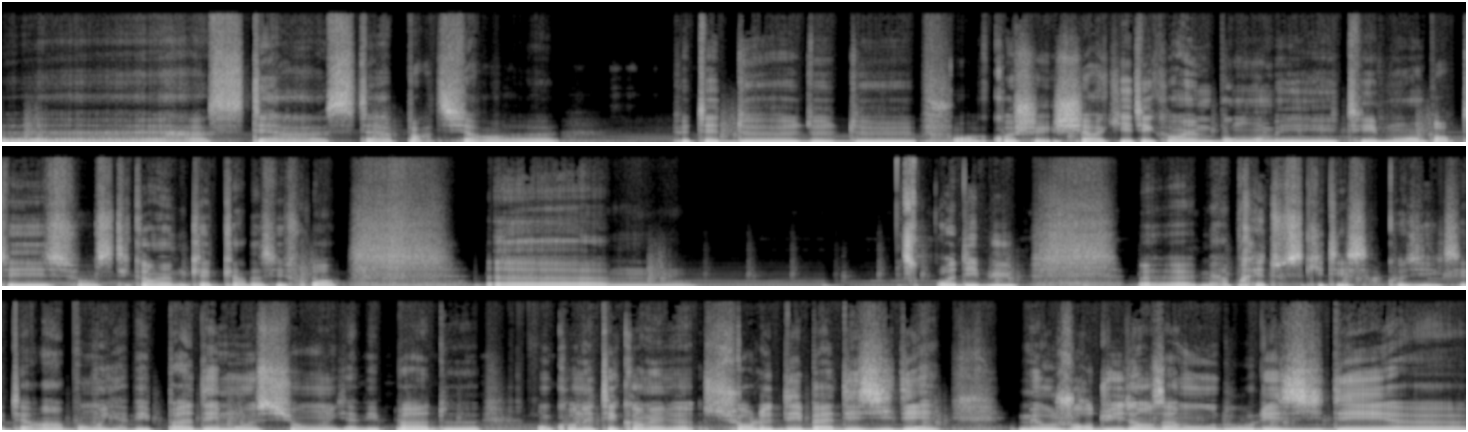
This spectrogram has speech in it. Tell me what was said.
euh, c'était à, partir euh, peut-être de, de, de- quoi Chi- Chirac était quand même bon, mais était moins porté sur. C'était quand même quelqu'un d'assez froid. Au début, Euh, mais après tout ce qui était Sarkozy, etc. Bon, il n'y avait pas d'émotion, il n'y avait pas Mm. de, donc on était quand même sur le débat des idées. Mais aujourd'hui, dans un monde où les idées, euh,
